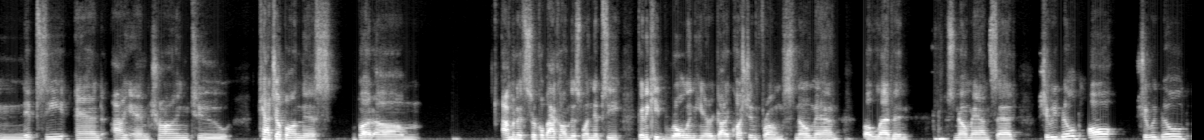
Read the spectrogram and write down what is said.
Nipsey, and I am trying to catch up on this, but um, I'm gonna circle back on this one, Nipsey. Gonna keep rolling here. Got a question from Snowman Eleven. Snowman said, "Should we build all? Should we build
